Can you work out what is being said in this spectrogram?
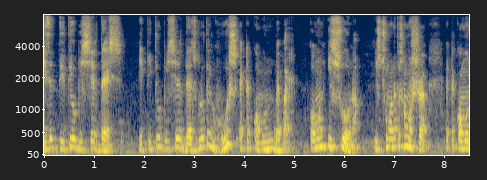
এই যে তৃতীয় বিশ্বের দেশ, এই তৃতীয় বিশ্বের দেশগুলোতে ঘুষ একটা কমন ব্যাপার কমন ইস্যুও না। ইস্যু মানে তো সমস্যা, একটা কমন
